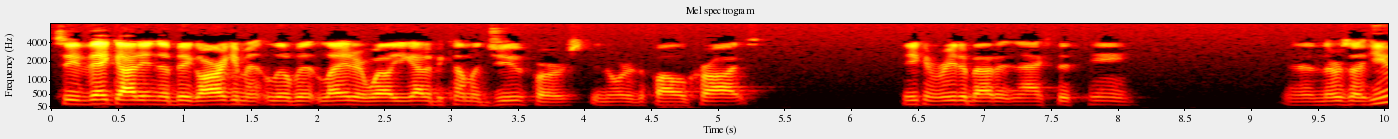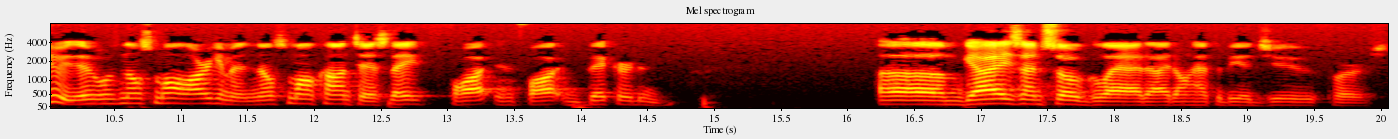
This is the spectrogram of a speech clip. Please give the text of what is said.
See, they got into a big argument a little bit later. Well, you got to become a Jew first in order to follow Christ. You can read about it in Acts 15. And there's a huge, there was no small argument, no small contest. They fought and fought and bickered and, um, guys, I'm so glad I don't have to be a Jew first.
